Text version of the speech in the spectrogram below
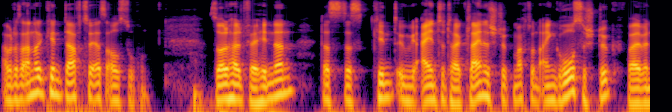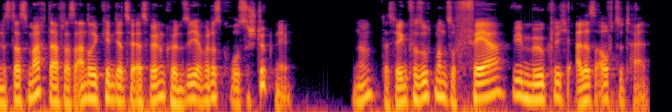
aber das andere Kind darf zuerst aussuchen. Soll halt verhindern, dass das Kind irgendwie ein total kleines Stück macht und ein großes Stück, weil wenn es das macht, darf das andere Kind ja zuerst wählen, können sich aber das große Stück nehmen. Ne? Deswegen versucht man so fair wie möglich alles aufzuteilen.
